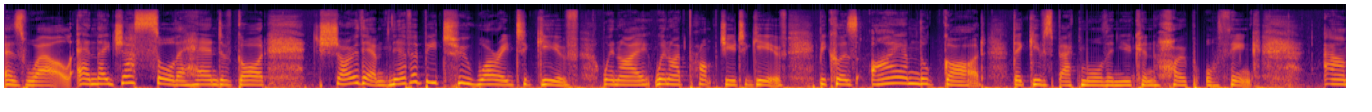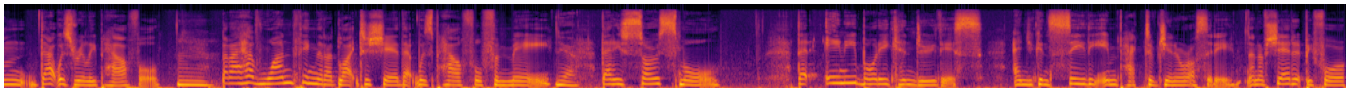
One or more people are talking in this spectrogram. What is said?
as well. And they just saw the hand of God show them never be too worried to give when I when I prompt you to give because I am the God that gives back more than you can hope or think. Um, that was really powerful. Mm. But I have one thing that I'd like to share that was powerful for me. Yeah. That is so small that anybody can do this and you can see the impact of generosity. And I've shared it before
